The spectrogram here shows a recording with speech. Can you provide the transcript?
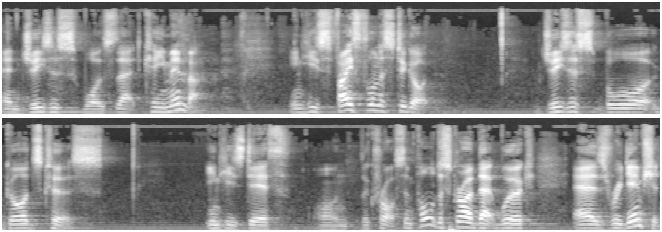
And Jesus was that key member. In his faithfulness to God, Jesus bore God's curse in his death on the cross. And Paul described that work as redemption.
